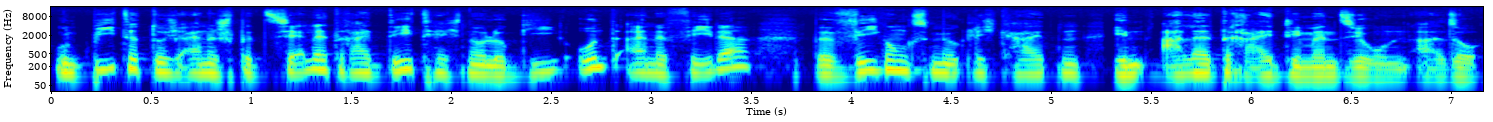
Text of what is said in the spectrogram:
und bietet durch eine spezielle 3D-Technologie und eine Feder Bewegungsmöglichkeiten in alle drei Dimensionen, also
